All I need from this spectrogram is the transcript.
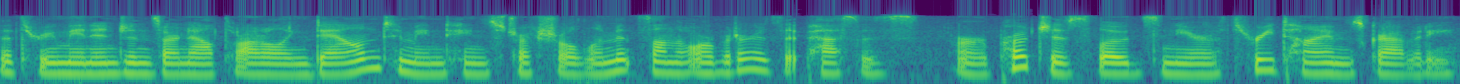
The three main engines are now throttling down to maintain structural limits on the orbiter as it passes or approaches loads near three times gravity.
